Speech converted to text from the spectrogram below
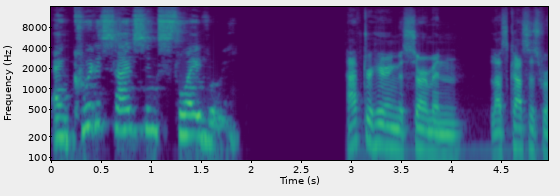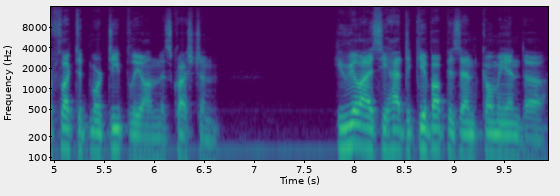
and criticizing slavery. After hearing the sermon, Las Casas reflected more deeply on this question. He realized he had to give up his encomienda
